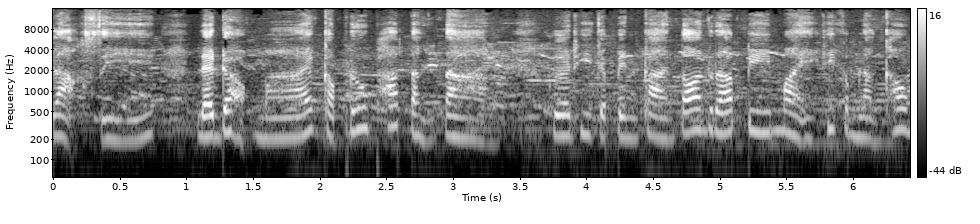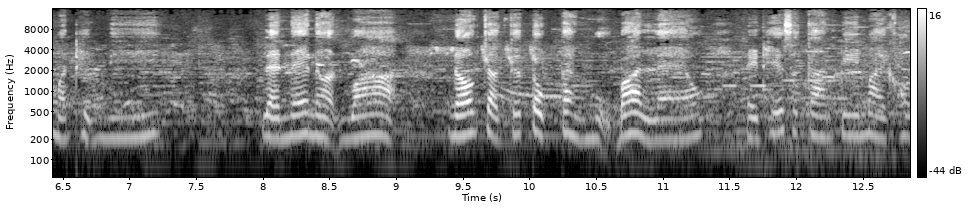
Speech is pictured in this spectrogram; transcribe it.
หลากสี และดอกไม้กับรูปภาพต่างๆ เพื่อที่จะเป็นการต้อนรับปีใหม่ที่กำลังเข้ามาถึงนี้ และแน่นอนว่านอกจากจะตกแต่งหมู่บ้านแล้ว ในเทศกาลปีใหม่ของ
